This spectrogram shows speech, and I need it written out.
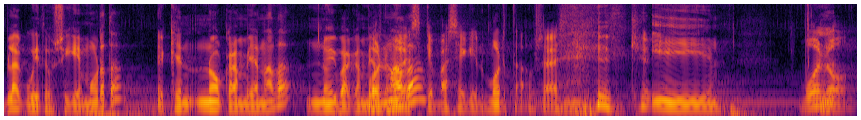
Black Widow sigue muerta. Es que no cambia nada. No iba a cambiar Bueno, nada. es que va a seguir muerta. O sea, es que- Y. Bueno,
